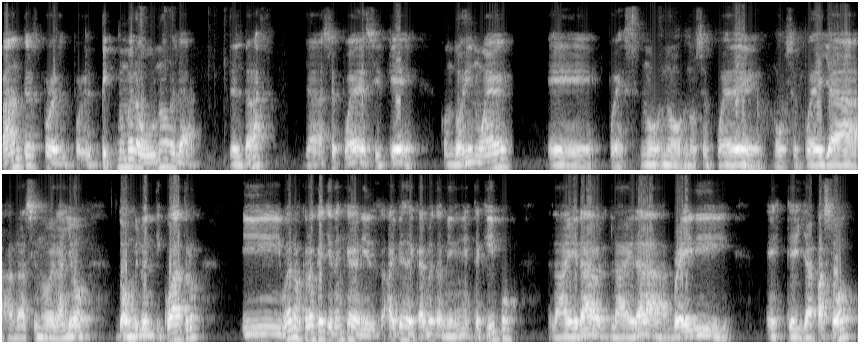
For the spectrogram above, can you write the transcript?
Panthers por el, por el pick número uno de la, del draft. Ya se puede decir que con 2 y 9, eh, pues no, no, no, se puede, no se puede ya hablar sino del año 2024. Y bueno, creo que tienen que venir aires de cambio también en este equipo. La era, la era Brady este, ya pasó.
